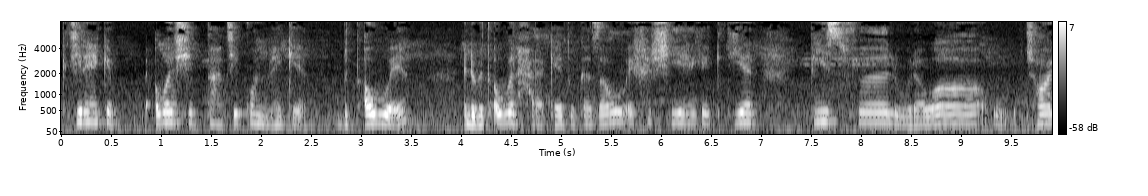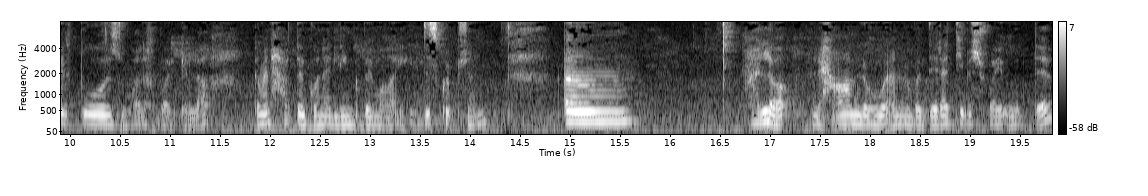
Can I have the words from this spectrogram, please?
كتير هيك أول شي بتعطيكم هيك بتقوي. إنه بتقوي الحركات وكذا وآخر شي هيك كتير peaceful ورواق و child pose وهالأخبار كلها. وكمان حاطة لكم ال link ب my description هلأ اللي حاعمله هو إنه بدي رتب شوي اوضتي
